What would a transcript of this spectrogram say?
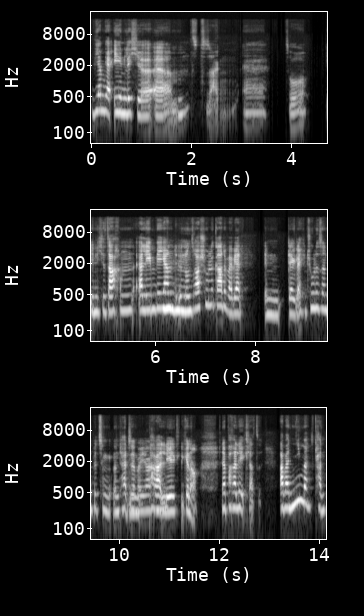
wir haben ja ähnliche, ähm, sozusagen, äh, so ähnliche Sachen erleben wir ja in- in Mhm. unserer Schule gerade, weil wir halt in der gleichen Schule sind, beziehungsweise und halt in. Parallel, genau, in der Parallelklasse. Aber niemand kann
